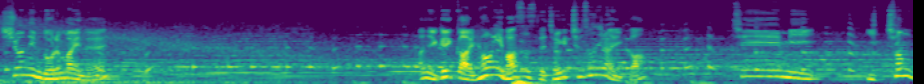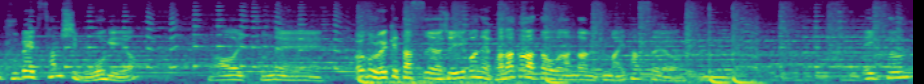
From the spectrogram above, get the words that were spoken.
시오님도 오랜만이네 아니 그니까 형이 봤었을 때 저기 최선이라니까? 팀이 2935억이에요? 아 좋네. 얼굴 왜 이렇게 탔어요? 저 이번에 바닷가 갔다 오고 난 다음에 좀 많이 탔어요. 음. A2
